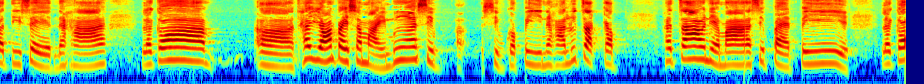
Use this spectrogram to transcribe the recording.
ปฏิเสธนะคะ แล้วก็เอ่อถ้าย้อนไปสมัยเมื่อ 10 10 กว่าปีนะคะ รู้จักกับพระเจ้าเนี่ยมา 18 ปี แล้วก็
